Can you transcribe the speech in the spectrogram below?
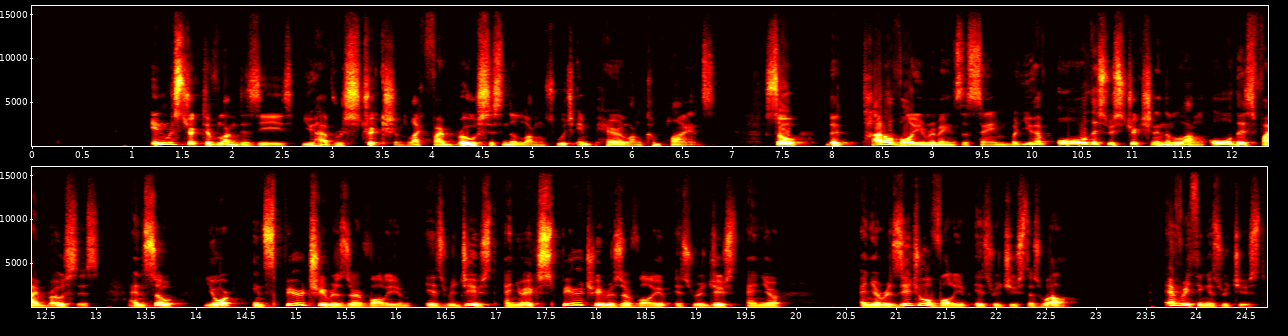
In restrictive lung disease, you have restriction like fibrosis in the lungs, which impair lung compliance. So the tidal volume remains the same, but you have all this restriction in the lung, all this fibrosis. And so your inspiratory reserve volume is reduced and your expiratory reserve volume is reduced and your and your residual volume is reduced as well. Everything is reduced.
